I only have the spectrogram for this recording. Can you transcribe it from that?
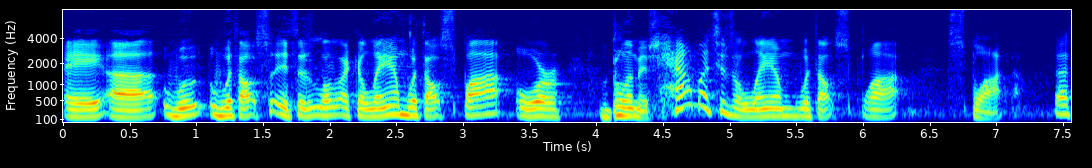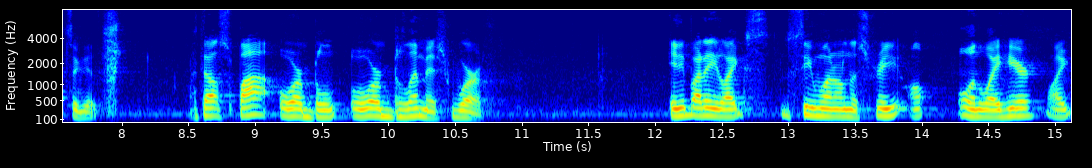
a uh, without. It's like a lamb without spot or blemish. How much is a lamb without spot? Spot. That's a good without spot or or blemish worth. Anybody like see one on the street on the way here? Like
